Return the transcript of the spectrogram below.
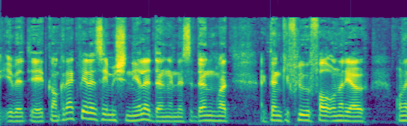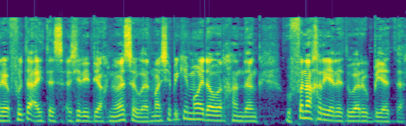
jy weet jy het kanker. Ek weet dit is 'n emosionele ding en dis 'n ding wat ek dink die vloer val onder jou onder jou voete uit is as jy die diagnose hoor, maar as jy bietjie mooi daaroor gaan dink, hoe vinniger jy dit hoor, hoe beter.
